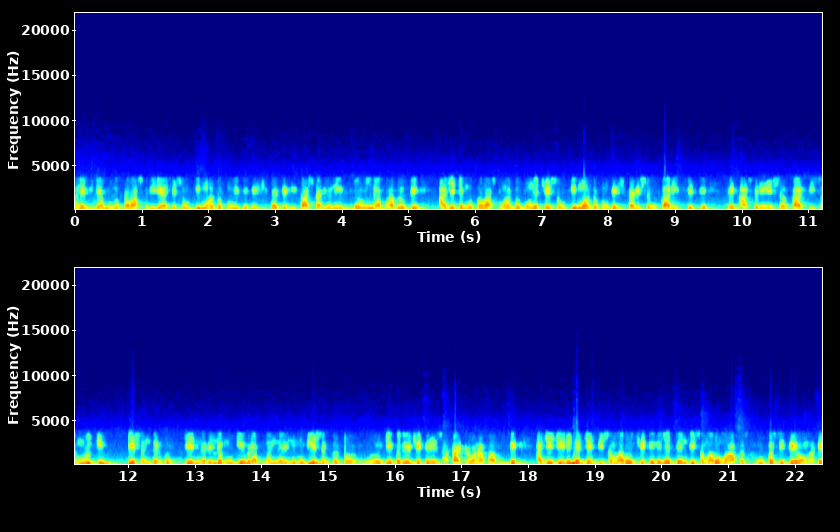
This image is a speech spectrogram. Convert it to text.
અને વિજાપુરનો પ્રવાસ કરી રહ્યા છે. સૌથી મહત્વપૂર્ણ રીતે કહી શકાય કે વિકાસ કાર્યોની ઉજવણીના ભાગરૂપે આજે તેમનો પ્રવાસ મહત્વપૂર્ણ છે. સૌથી મહત્વપૂર્ણ કહી શકાય કે સહકારી ક્ષેત્રે અને ખાસ કરીને સહકારથી સમૃદ્ધિ તે સંદર્ભ જે નરેન્દ્ર મોદીએ વડાપ્રધાન નરેન્દ્ર મોદીએ સંકલ્પ જે કર્યો છે તેને સાકાર કરવાના ભાગરૂપે આજે જે રજત જયંતિ સમારોહ છે, તે રજત જયંતિ સમારોહમાં ઉપસ્થિત રહેવા માટે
